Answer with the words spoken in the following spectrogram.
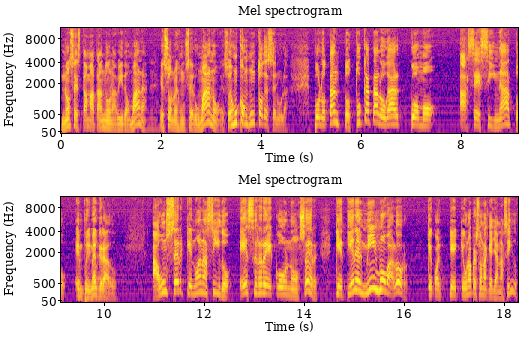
no se está matando una vida humana. Eso no es un ser humano, eso es un conjunto de células. Por lo tanto, tú catalogar como asesinato en primer grado a un ser que no ha nacido es reconocer que tiene el mismo valor que, cual- que- que una persona que ya ha nacido.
